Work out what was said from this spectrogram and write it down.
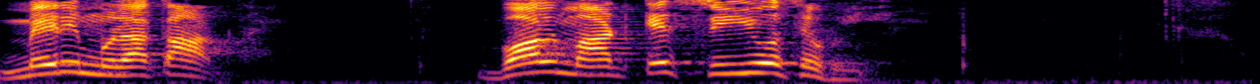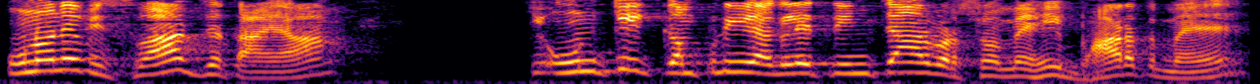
मेरी मुलाकात वॉलमार्ट के सीईओ से हुई। उन्होंने विश्वास जताया कि उनकी कंपनी अगले तीन चार वर्षों में ही भारत में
